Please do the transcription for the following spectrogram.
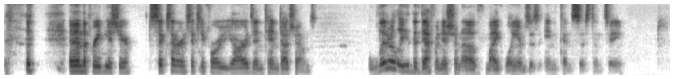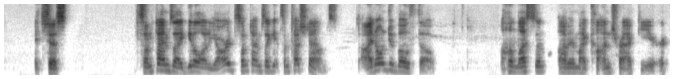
and then the previous year, 664 yards and 10 touchdowns. Literally the definition of Mike Williams is inconsistency. It's just sometimes I get a lot of yards, sometimes I get some touchdowns. I don't do both though, unless I'm in my contract year.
